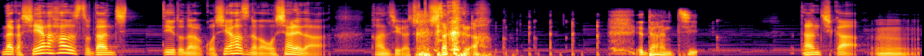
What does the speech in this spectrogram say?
なんかシェアハウスと団地っていうと、なんかこうシェアハウスの方がおしゃれな感じがちょっとしたから。団地団地か。うん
